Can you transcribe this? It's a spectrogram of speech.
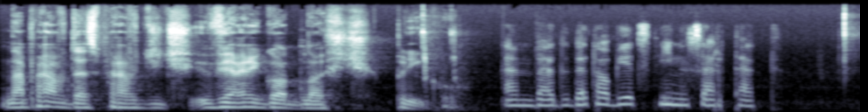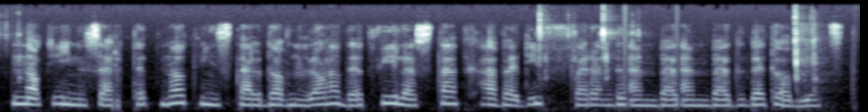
naprawdę sprawdzić wiarygodność pliku. Embedded object inserted. Not inserted, not installed, downloaded file stat have a different embed, embedded object.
